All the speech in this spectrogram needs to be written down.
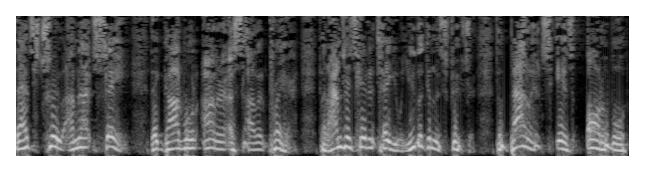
That's true. I'm not saying that God won't honor a silent prayer. But I'm just here to tell you, when you look in the scripture, the balance is audible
